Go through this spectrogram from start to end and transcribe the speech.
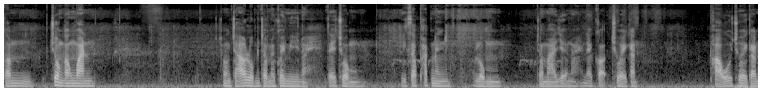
ตอนช่วงกลางวัน ช่วงเช้าลมจะไม่ค่อยมีหน่อย แต่ช่วงอีกสักพักหนึ่งลมจะมาเยอะหน่อยแล้วก็ช่วยกัน เผาช่วยกัน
